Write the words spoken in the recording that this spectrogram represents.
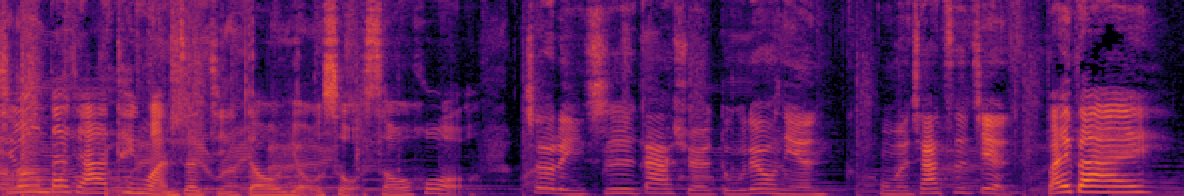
希望大家听完这集都有所收获。这里是大学读六年，我们下次见，拜拜。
